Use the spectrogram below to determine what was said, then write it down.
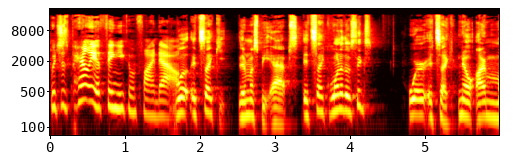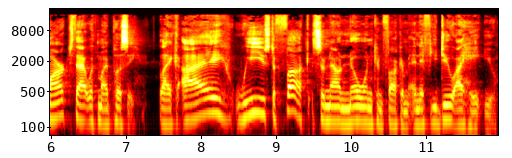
which is apparently a thing you can find out. Well, it's like there must be apps. It's like one of those things where it's like, no, I marked that with my pussy. Like I, we used to fuck, so now no one can fuck him. And if you do, I hate you.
